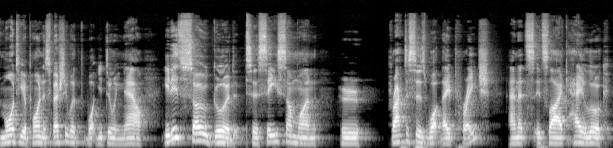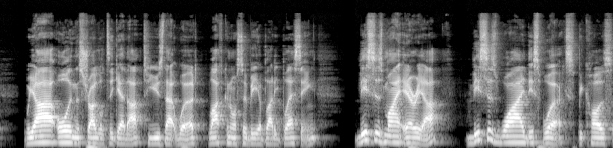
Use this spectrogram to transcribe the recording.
more to your point, especially with what you're doing now, it is so good to see someone who practices what they preach and it's it's like hey look we are all in the struggle together to use that word. Life can also be a bloody blessing. This is my area. This is why this works because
